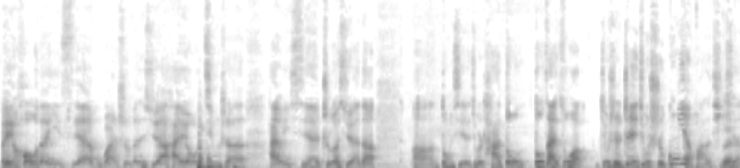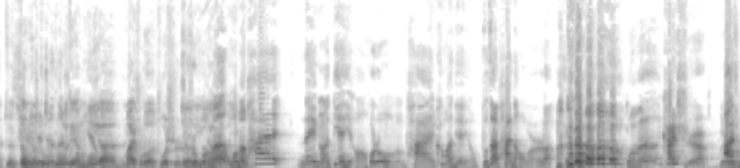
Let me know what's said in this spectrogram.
背后的一些，不管是文学，还有精神，还有一些哲学的。嗯，东西就是它都都在做了，就是这就是工业化的体现。，这其证明中实这真的中国电影是工业化工业的。迈出了着实的就是我们我们拍那个电影或者我们拍科幻电影，不再拍脑门儿了，我们开始流按程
